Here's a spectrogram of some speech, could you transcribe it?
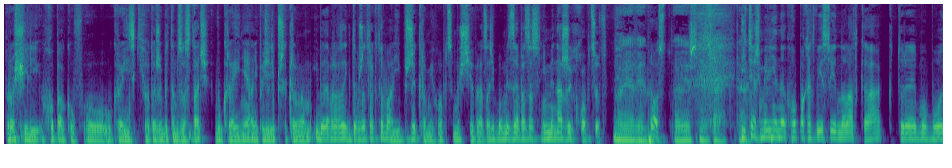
prosili chłopaków ukraińskich o to, żeby tam zostać w Ukrainie. Oni powiedzieli, przykro wam. I bo naprawdę ich dobrze traktowali. Przykro mi, chłopcy, musicie wracać, bo my za was zostaniemy naszych chłopców. No ja wiem. Po prostu. To jest nie tak. tak. I też mieli jednego chłopaka, 21-latka, któremu było,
